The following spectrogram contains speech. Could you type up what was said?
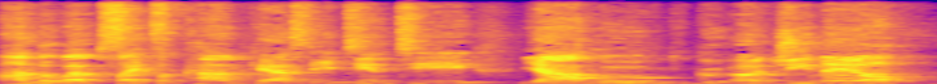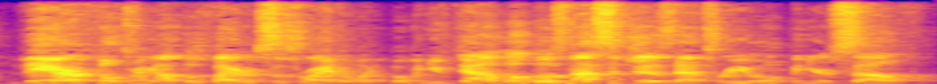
on the websites of Comcast, AT&T, Yahoo, uh, Gmail, they are filtering out those viruses right away. But when you download those messages, that's where you open yourself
